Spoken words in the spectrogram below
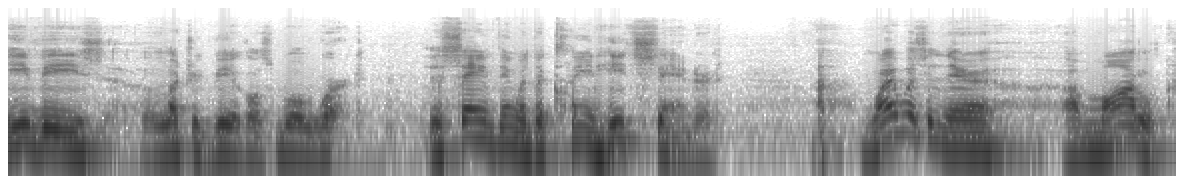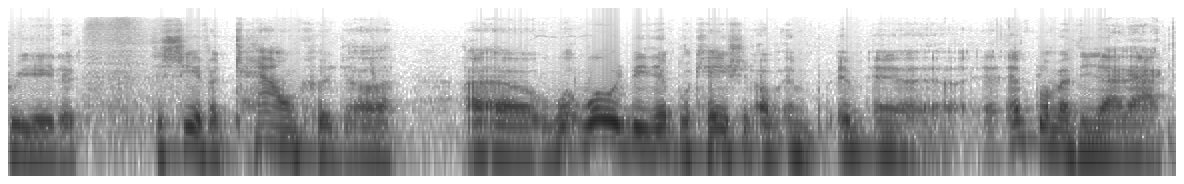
EVs, electric vehicles, will work. The same thing with the clean heat standard. Why wasn't there a model created to see if a town could, uh, uh, what, what would be the implication of im, im, uh, implementing that act?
